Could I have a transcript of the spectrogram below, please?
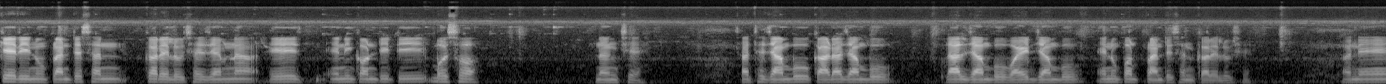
કેરીનું પ્લાન્ટેશન કરેલું છે, જેમના એ, એની ક્વોન્ટિટી બસો નંગ છે. સાથે જાંબુ, કાળા જાંબુ લાલ જાંબુ વ્હાઈટ જાંબુ, એનું પણ પ્લાન્ટેશન કરેલું છે. અને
